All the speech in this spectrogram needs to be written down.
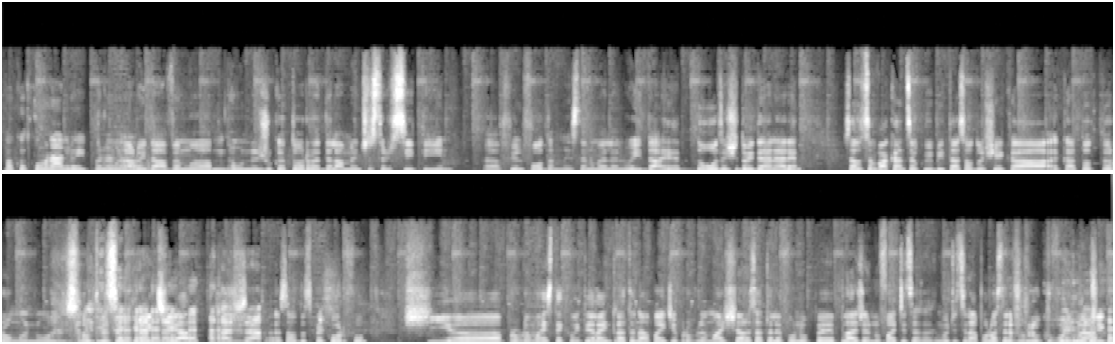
făcut cu mâna lui până Mâna la lui, urmă. da, avem uh, un jucător de la Manchester City, uh, Phil Foden este numele lui, da, e 22 de ani are S-au dus în vacanță cu iubita, s-au dus și ei ca, ca tot românul, s-au dus în Grecia. Așa. S-au dus pe Corfu. Și uh, problema este că, uite, el a intrat în apă, aici e problema, și a lăsat telefonul pe plajă. Nu faceți asta. Când mergeți în apă, luați telefonul cu voi, Da. logic.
